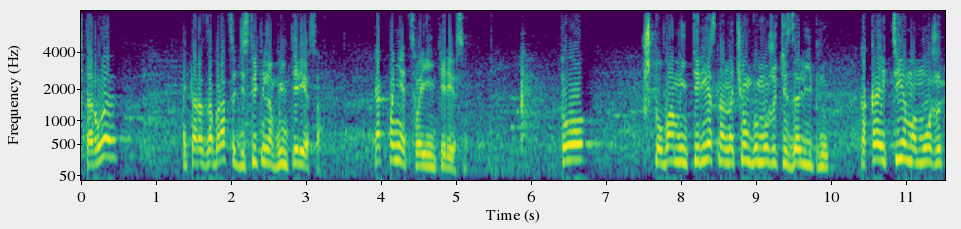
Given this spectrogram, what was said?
Второе – это разобраться действительно в интересах. Как понять свои интересы? То, что вам интересно, на чем вы можете залипнуть, какая тема может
